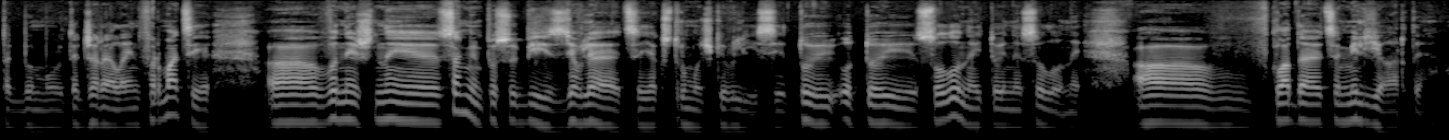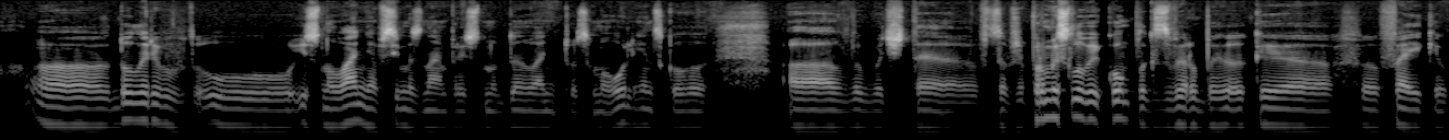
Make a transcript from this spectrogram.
так би мовити, джерела інформації, вони ж не самі по собі з'являються як струмочки в лісі. Той, от той солоний, той не солоний. А вкладаються мільярди. Е, Доларів у існування, всі ми знаємо про існування того самого Ольгінського. Вибачте, це вже промисловий комплекс з виробки е, фейків.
